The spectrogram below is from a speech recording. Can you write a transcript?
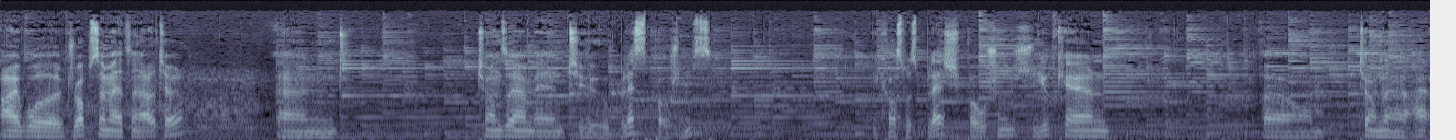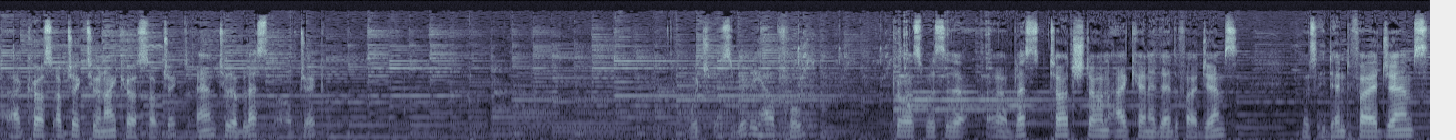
I will drop them at an altar and turn them into blessed potions. Because with blessed potions you can um, turn a, a cursed object to an uncursed object and to a blessed object. Which is really helpful because with the uh, blessed touchstone I can identify gems. With identified gems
